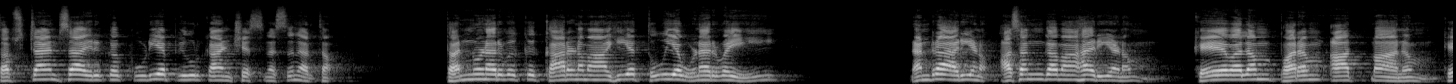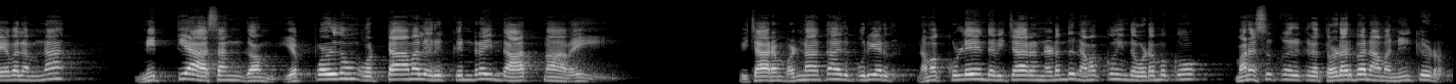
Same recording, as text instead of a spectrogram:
சப்ஸ்டான்ஸாக இருக்கக்கூடிய பியூர் கான்ஷியஸ்னஸ்ன்னு அர்த்தம். தன்னுணர்வுக்கு காரணமாகிய தூய உணர்வை நன்றாக அறியணும். அசங்கமாக அறியணும். கேவலம் பரம் ஆத்மானம். கேவலம்னா நித்திய அசங்கம். எப்பொழுதும் ஒட்டாமல் இருக்கின்ற இந்த ஆத்மாவை. விசாரம் பண்ணால் தான் இது புரியறது. நமக்குள்ளே இந்த விசாரம் நடந்து நமக்கும் இந்த உடம்புக்கும் மனசுக்கும் இருக்கிற தொடர்பை நாம் நீக்கிடுறோம்.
